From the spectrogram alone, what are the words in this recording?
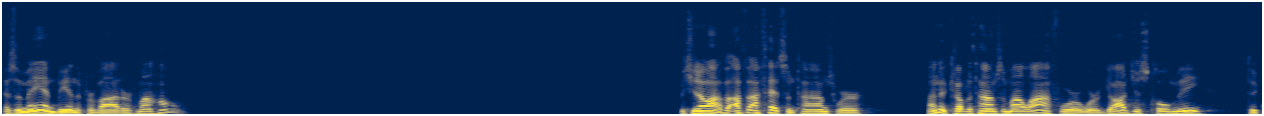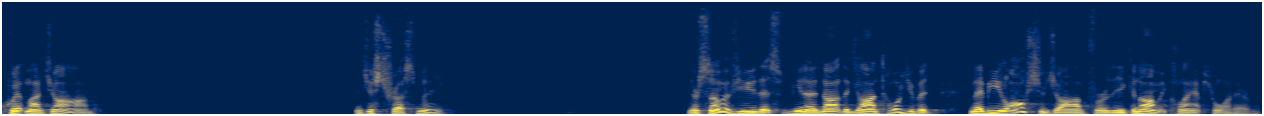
as a man, being the provider of my home. But you know, I've, I've, I've had some times where I know a couple of times in my life where, where God just told me to quit my job and just trust me. There's some of you that's, you know, not that God told you, but maybe you lost your job for the economic collapse or whatever.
